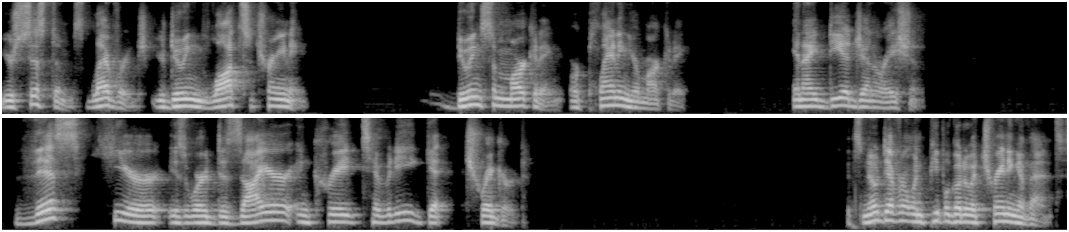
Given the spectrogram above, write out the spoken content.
your systems, leverage. You're doing lots of training, doing some marketing or planning your marketing, and idea generation. This here is where desire and creativity get triggered. It's no different when people go to a training event.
